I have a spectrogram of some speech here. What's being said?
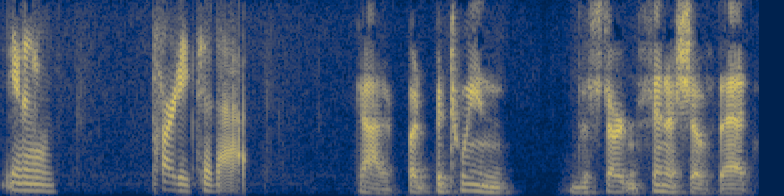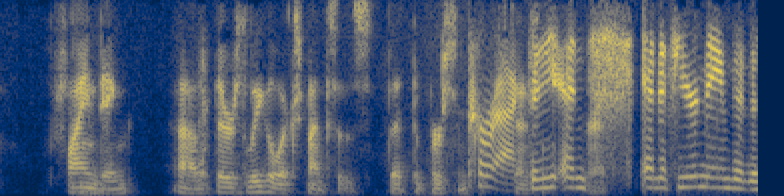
you know, party to that. Got it. But between the start and finish of that finding, uh, there's legal expenses that the person Correct, and and, and if you're named in a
